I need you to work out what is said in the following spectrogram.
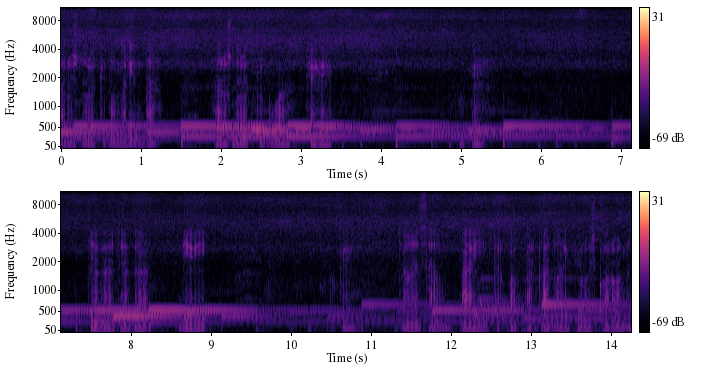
harus nurut ke pemerintah hehe. Oke. Jaga-jaga diri. Oke. Jangan sampai terpaparkan oleh virus corona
